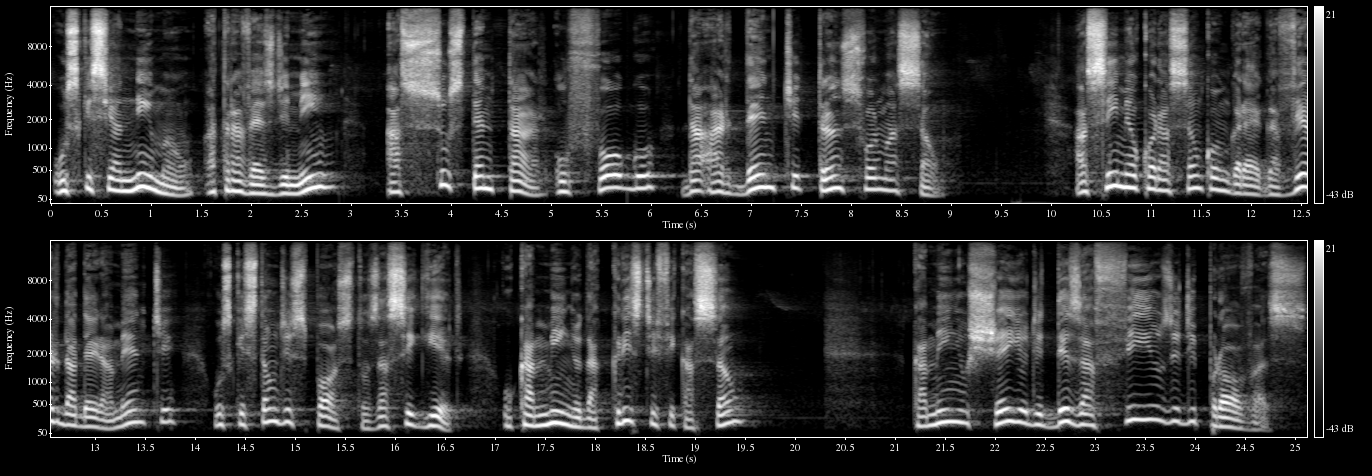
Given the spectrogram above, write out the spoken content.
os que se animam através de mim a sustentar o fogo da ardente transformação. Assim meu coração congrega verdadeiramente os que estão dispostos a seguir o caminho da cristificação, caminho cheio de desafios e de provas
